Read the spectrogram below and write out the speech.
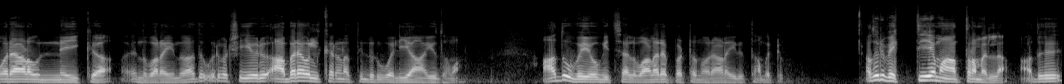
ഒരാളെ ഉന്നയിക്കുക എന്ന് പറയുന്നത് അത് ഒരുപക്ഷെ ഈ ഒരു അപരവൽക്കരണത്തിന്റെ ഒരു വലിയ ആയുധമാണ്. അത് ഉപയോഗിച്ചാൽ വളരെ പെട്ടെന്ന് ഒരാളെ ഇരുത്താൻ പറ്റും. അതൊരു വ്യക്തിയെ മാത്രമല്ല അത്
